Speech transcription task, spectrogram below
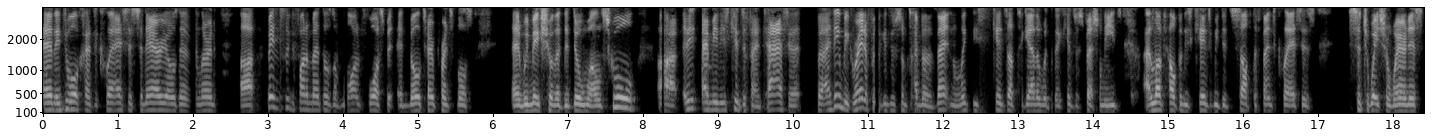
and they do all kinds of classes, scenarios. They learn uh, basically the fundamentals of law enforcement and military principles and we make sure that they're doing well in school. Uh, I mean, these kids are fantastic, but I think it'd be great if we could do some type of event and link these kids up together with the kids with special needs. I love helping these kids. We did self defense classes, situation awareness,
